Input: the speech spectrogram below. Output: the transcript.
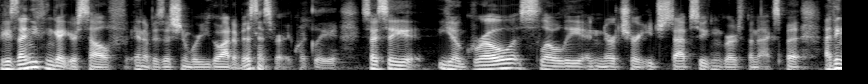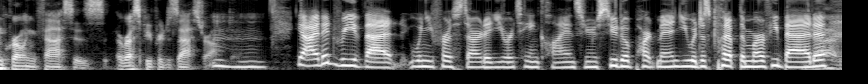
because then you can get yourself in a position where you go out of business very quickly. So I say, you know, grow slowly and nurture each step so you can grow to the next. But I think growing fast is a recipe for disaster often. Mm-hmm. Yeah, I did read that when you first started, you were taking clients in your studio apartment. You would just put up the Murphy bed, yes.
